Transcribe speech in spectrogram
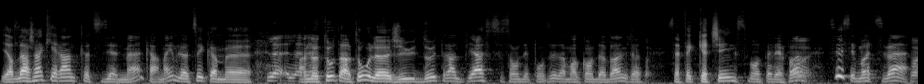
Il y a de l'argent qui rentre quotidiennement quand même. Là, tu sais, comme euh, La- la- en auto tantôt, j'ai eu 2,30$ piastres qui se sont déposés dans mon compte de banque. Je- ça fait catching sur mon téléphone. Ouais. Tu sais, c'est motivant. Ouais.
